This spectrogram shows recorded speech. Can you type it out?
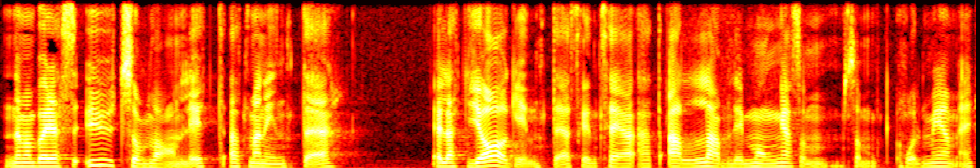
när man börjar se ut som vanligt, att man inte, eller att jag inte, jag ska inte säga att alla, men det är många som, som håller med mig,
